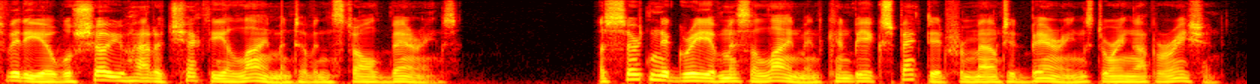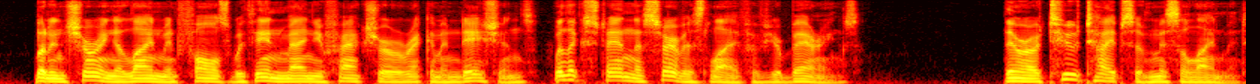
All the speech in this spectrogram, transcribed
video will show you how to check the alignment of installed bearings. A certain degree of misalignment can be expected from mounted bearings during operation, but ensuring alignment falls within manufacturer recommendations will extend the service life of your bearings. There are two types of misalignment,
